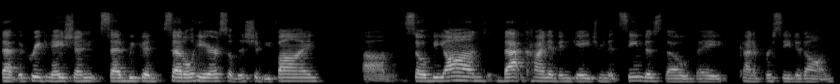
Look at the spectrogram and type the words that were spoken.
that the Creek Nation said we could settle here, so this should be fine. Um, so beyond that kind of engagement, it seemed as though they kind of proceeded on.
